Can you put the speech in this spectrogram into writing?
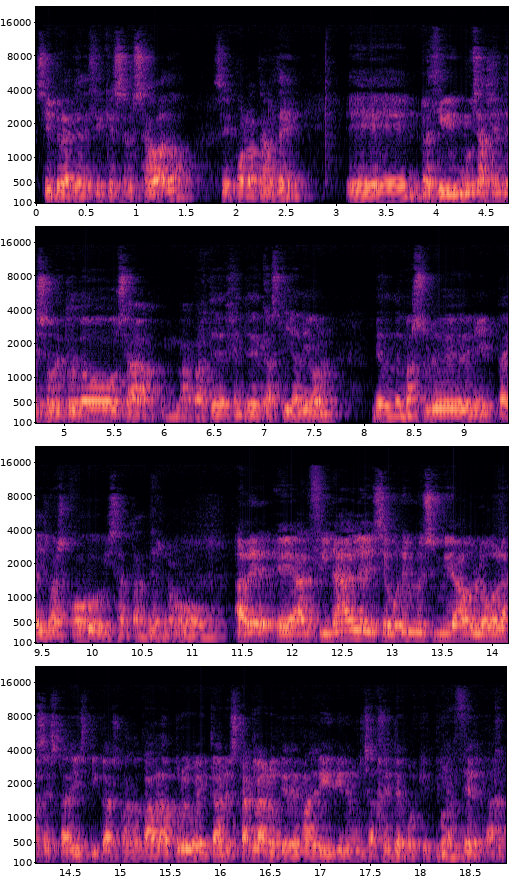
siempre hay que decir que es el sábado Sí. por la tarde. Eh, recibir mucha gente, sobre todo, o sea, aparte de gente de Castilla y León, de donde más suele venir País Vasco y Santander, ¿no? O- A ver, eh, al final, eh, según hemos mirado luego las estadísticas cuando acaba la prueba y tal, está claro que de Madrid viene mucha gente porque pilla cerca.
